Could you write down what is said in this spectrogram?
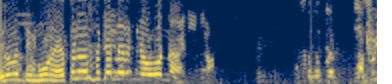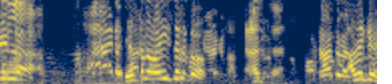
இருபத்தி மூணு. எத்தனை வருஷம் கண்ணு இருக்குங்க ஒவ்வொன்னு அப்படி இல்ல எத்தனை வயசு இருக்கும்? அதுக்கு.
